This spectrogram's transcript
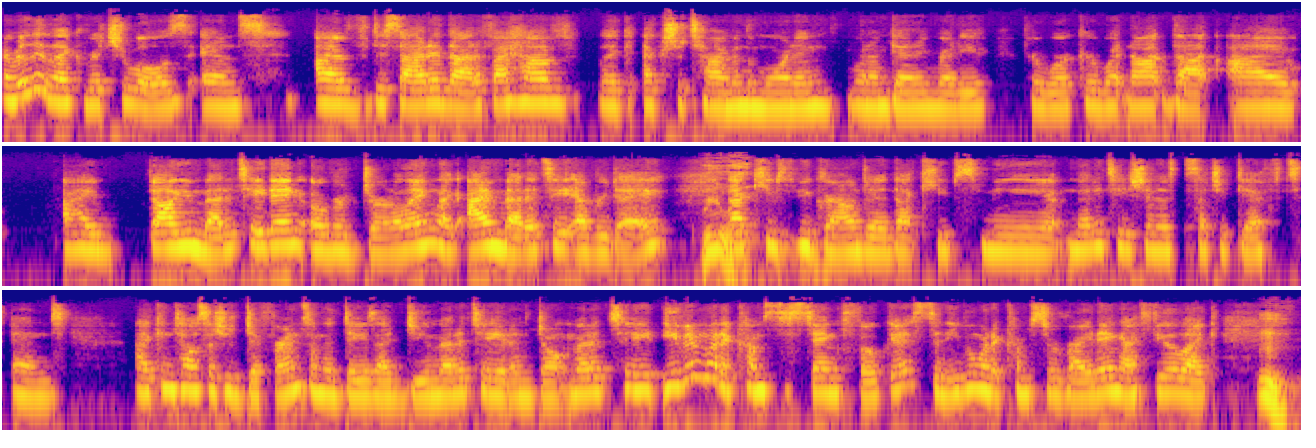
I really like rituals and I've decided that if I have like extra time in the morning when I'm getting ready for work or whatnot, that I, I value meditating over journaling. Like I meditate every day. Really? That keeps me grounded. That keeps me, meditation is such a gift. And I can tell such a difference on the days I do meditate and don't meditate. Even when it comes to staying focused, and even when it comes to writing, I feel like mm.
